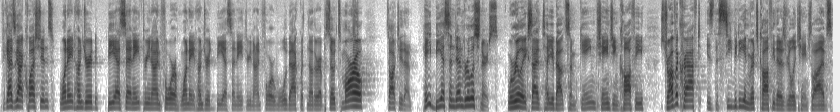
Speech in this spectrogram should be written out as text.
If you guys got questions, 1 800 BSN 8394, 1 800 BSN 8394. We'll be back with another episode tomorrow. Talk to you then. Hey, BSN Denver listeners. We're really excited to tell you about some game changing coffee. Strava Craft is the CBD enriched coffee that has really changed lives.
